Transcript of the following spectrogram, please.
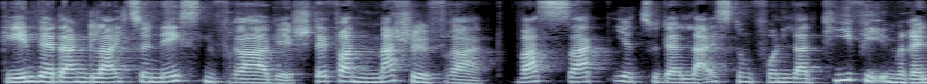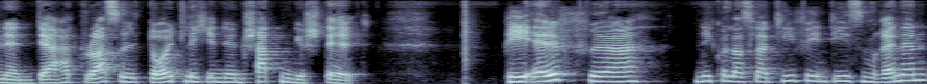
Gehen wir dann gleich zur nächsten Frage. Stefan Maschel fragt, was sagt ihr zu der Leistung von Latifi im Rennen? Der hat Russell deutlich in den Schatten gestellt. P11 für Nicolas Latifi in diesem Rennen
